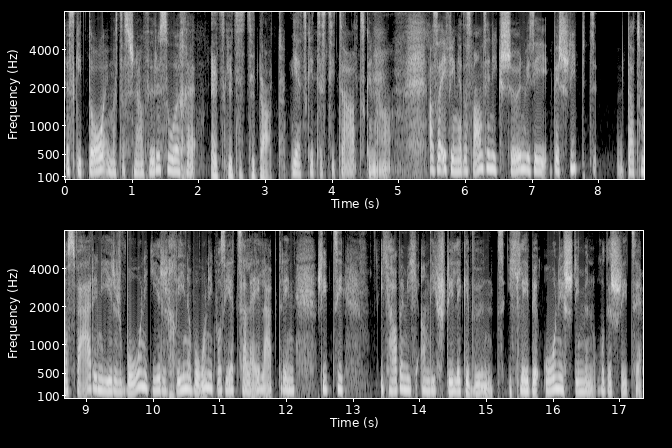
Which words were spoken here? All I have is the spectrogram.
es gibt hier, ich muss das schnell suchen. Jetzt gibt es ein Zitat. Jetzt gibt es ein Zitat, genau. Also ich finde das wahnsinnig schön, wie sie beschreibt, die Atmosphäre in ihrer Wohnung, in ihrer kleinen Wohnung, wo sie jetzt allein lebt drin, schreibt sie, ich habe mich an die Stille gewöhnt. Ich lebe ohne Stimmen oder Schritte.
